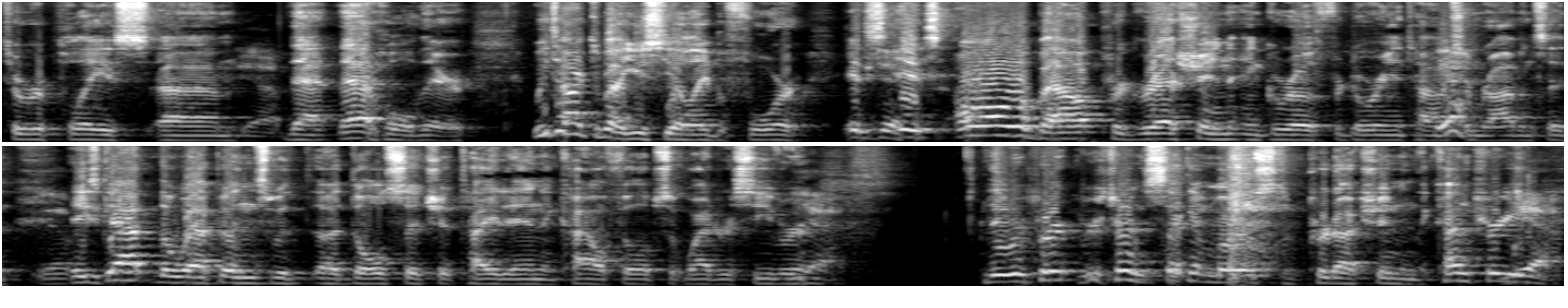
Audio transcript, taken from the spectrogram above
to replace um, Yeah. that that hole there. We talked about UCLA before. It's it's all about progression and growth for Dorian Thompson Yeah. Robinson. Yep. He's got the weapons with uh, Dulcich at tight end and Kyle Phillips at wide receiver. Yes. They returned the second most production in the country. Yeah.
